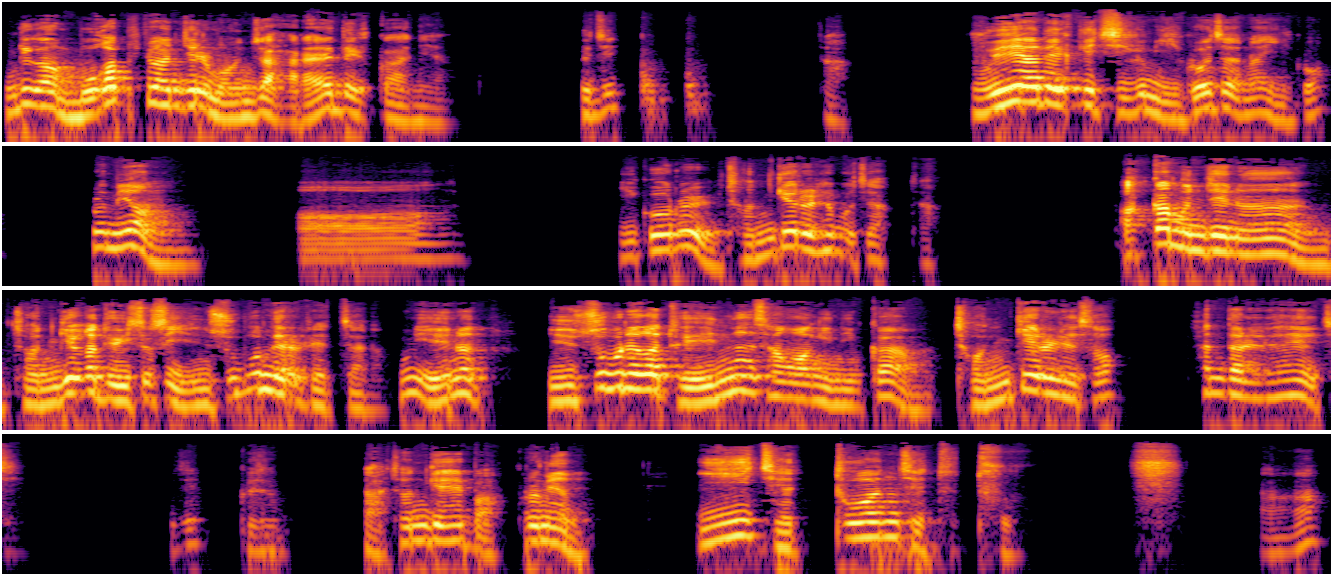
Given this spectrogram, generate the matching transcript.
우리가 뭐가 필요한지를 먼저 알아야 될 거 아니야. 그지? 자, 구해야 될 게 지금 이거잖아, 이거. 그러면 어 이거를 전개를 해보자. 자, 아까 문제는 전개가 돼 있어서 인수분해를 했잖아. 그럼 얘는 인수분해가 돼 있는 상황이니까 전개를 해서 판단을 해야지. 그지? 그래서 자, 전개해봐. 그러면 2Z1, Z2. 자,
